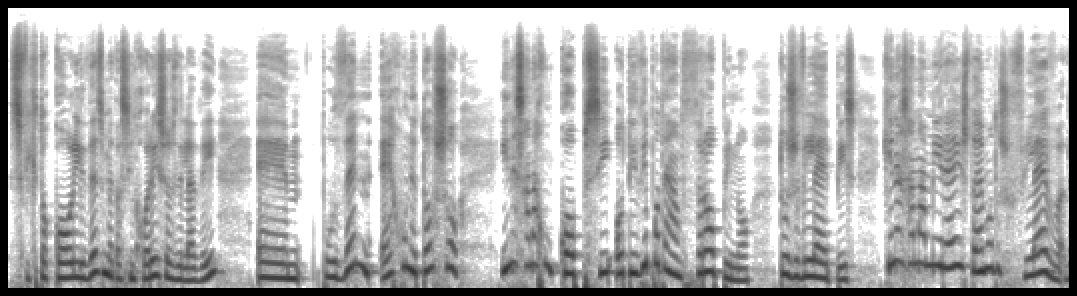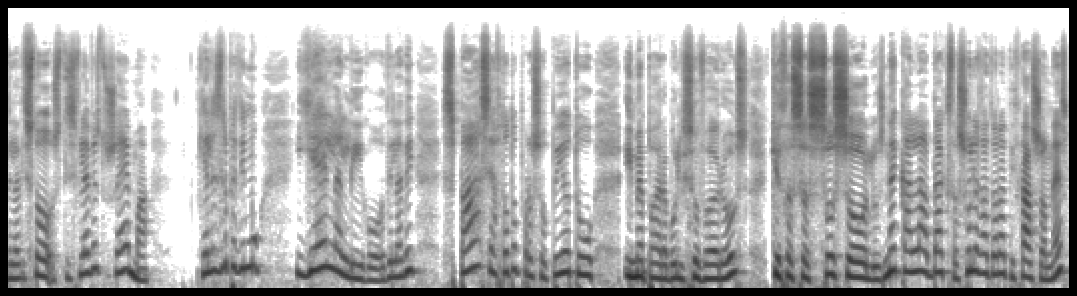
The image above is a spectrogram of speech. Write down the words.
σφιχτοκόλληδες, μετασυγχωρήσεω δηλαδή, ε, που δεν έχουν τόσο. Είναι σαν να έχουν κόψει οτιδήποτε ανθρώπινο τους βλέπεις και είναι σαν να μοιραίεις στο αίμα τους σου φλέβα, δηλαδή στο, στις φλέβες τους αίμα. Και λες ρε παιδί μου, γέλα λίγο. Δηλαδή, σπάσει αυτό το προσωπείο του Είμαι πάρα πολύ σοβαρός και θα σας σώσω όλους. Ναι, καλά, εντάξει, θα σου έλεγα τώρα τι θάσονες,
